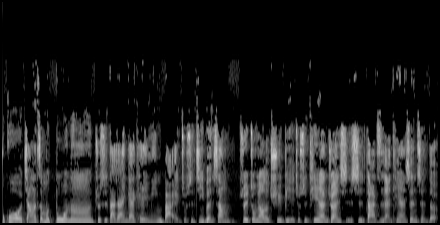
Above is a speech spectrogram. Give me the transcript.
不过讲了这么多呢，就是大家应该可以明白，就是基本上最重要的区别就是天然钻石是大自然天然生成的，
